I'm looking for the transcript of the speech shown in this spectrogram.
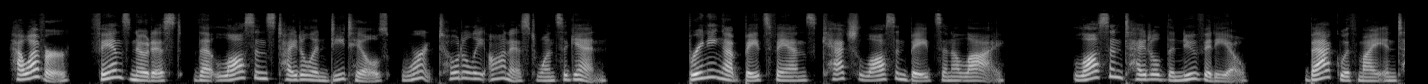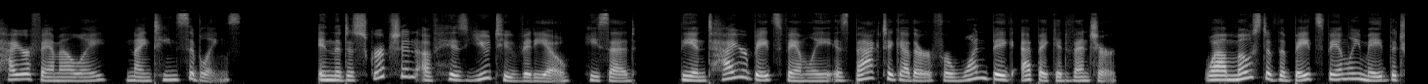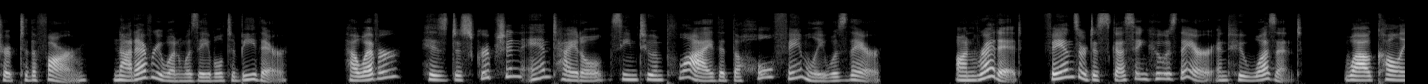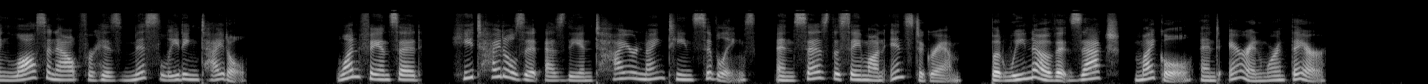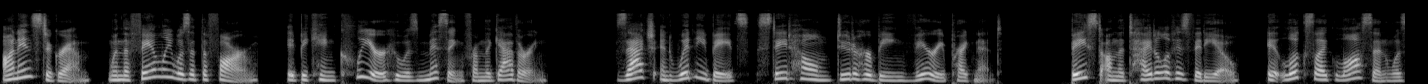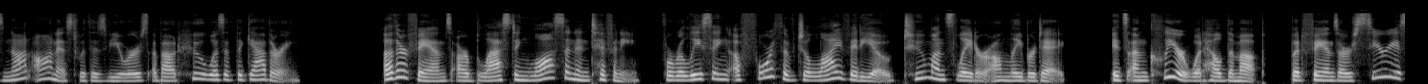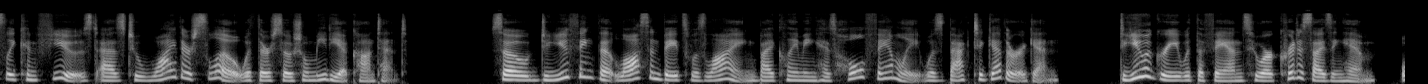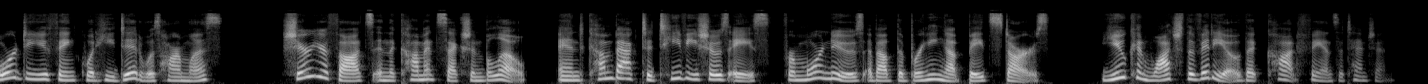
However, fans noticed that Lawson's title and details weren't totally honest once again. Bringing up Bates fans catch Lawson Bates in a lie. Lawson titled the new video, Back with My Entire Family, 19 Siblings. In the description of his YouTube video, he said, The entire Bates family is back together for one big epic adventure. While most of the Bates family made the trip to the farm, not everyone was able to be there. However, his description and title seem to imply that the whole family was there. On Reddit, fans are discussing who was there and who wasn't, while calling Lawson out for his misleading title. One fan said, he titles it as the entire 19 siblings and says the same on Instagram, but we know that Zach, Michael, and Erin weren't there. On Instagram, when the family was at the farm, it became clear who was missing from the gathering. Zach and Whitney Bates stayed home due to her being very pregnant. Based on the title of his video, it looks like Lawson was not honest with his viewers about who was at the gathering. Other fans are blasting Lawson and Tiffany for releasing a 4th of July video two months later on Labor Day. It's unclear what held them up, but fans are seriously confused as to why they're slow with their social media content. So, do you think that Lawson Bates was lying by claiming his whole family was back together again? Do you agree with the fans who are criticizing him, or do you think what he did was harmless? Share your thoughts in the comments section below. And come back to TV Shows Ace for more news about the Bringing Up Bates stars. You can watch the video that caught fans' attention.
